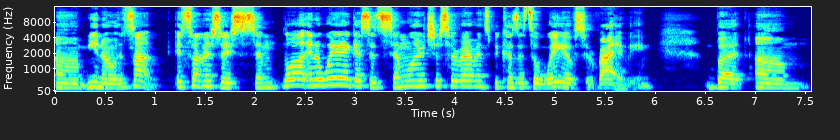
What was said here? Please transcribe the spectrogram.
um, you know it's not it's not necessarily sim well in a way i guess it's similar to survivance because it's a way of surviving. But um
